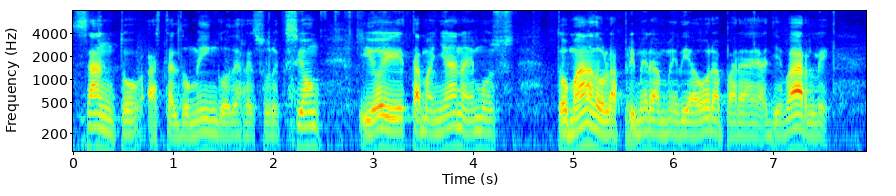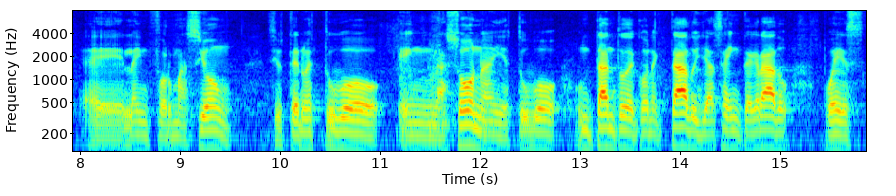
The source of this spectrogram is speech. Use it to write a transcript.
santo hasta el domingo de resurrección y hoy, esta mañana, hemos tomado la primera media hora para llevarle eh, la información. Si usted no estuvo en la zona y estuvo un tanto desconectado y ya se ha integrado, pues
